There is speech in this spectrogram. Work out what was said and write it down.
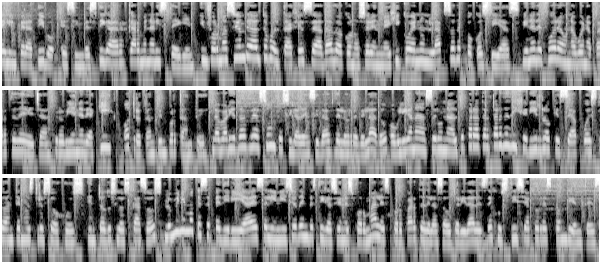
El imperativo es investigar. Carmen Aristegui. Información de alto voltaje se ha dado a conocer en México en un lapso de pocos días. Viene de fuera una buena parte de ella, pero viene de aquí otro tanto importante. La variedad de asuntos y la densidad de lo revelado obligan a hacer un alto para tratar de digerir lo que se ha puesto ante nuestros ojos. En todos los casos, lo mínimo que se pediría es el inicio de investigaciones formales por parte de las autoridades de justicia correspondientes.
